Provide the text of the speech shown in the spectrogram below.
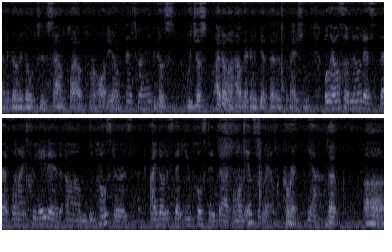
and are gonna go to SoundCloud for audio. That's right. Because we just, I don't know how they're gonna get that information. Well, I also noticed that when I created, um, the posters, I noticed that you posted that on Instagram. Correct. Yeah. that uh,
